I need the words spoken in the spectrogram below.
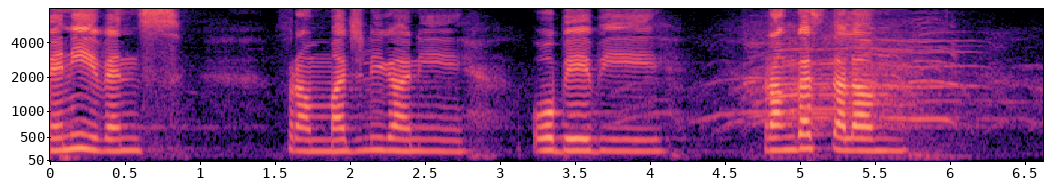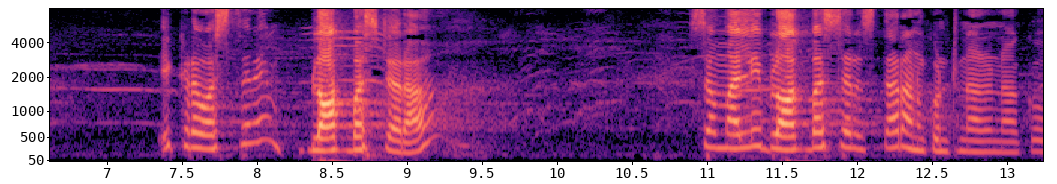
many events from Majili కానీ ఓ బేబీ రంగస్థలం. ఇక్కడ వస్తేనే బ్లాక్ బస్టరా సో మళ్ళీ బ్లాక్ బస్టర్ ఇస్తారు అనుకుంటున్నాను నాకు.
